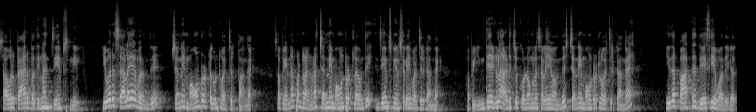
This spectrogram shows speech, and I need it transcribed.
ஸோ அவர் பேர் பார்த்திங்கன்னா ஜேம்ஸ் நீல். இவர் சிலையை வந்து சென்னை மவுண்ட் ரோட்டில் கொண்டு வச்சுருப்பாங்க. ஸோ அப்போ என்ன பண்ணுறாங்கன்னா சென்னை மவுண்ட் ரோட்டில் வந்து ஜேம்ஸ் நீல் சிலையை வச்சுருக்காங்க. அப்போ இந்தியர்களை அடித்து கொண்டவங்கள சிலையை வந்து சென்னை மவுண்ட் ரோட்டில் வச்சுருக்காங்க. இதை பார்த்த தேசியவாதிகள்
